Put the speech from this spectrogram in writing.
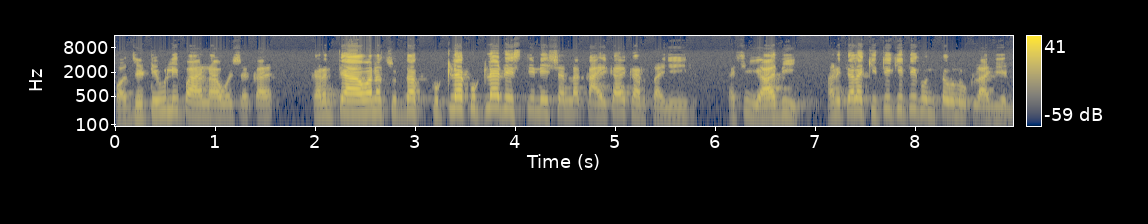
पॉझिटिव्हली पाहणं आवश्यक आहे. कारण त्या आव्हानातसुद्धा सुद्धा कुठल्या कुठल्या डेस्टिनेशनला काय काय करता येईल अशी यादी आणि त्याला किती किती गुंतवणूक लागेल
